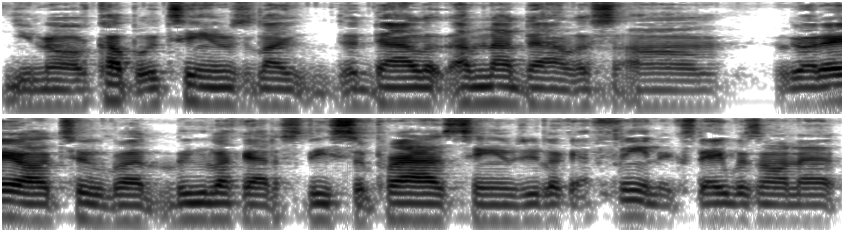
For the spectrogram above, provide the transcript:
you know, a couple of teams like the Dallas. I'm not Dallas. Um, well, they are too. But you look at these surprise teams. You look at Phoenix. They was on that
